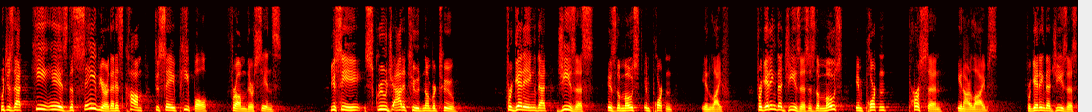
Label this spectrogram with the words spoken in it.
which is that He is the Savior that has come to save people from their sins. You see, Scrooge attitude number two, forgetting that Jesus is the most important in life forgetting that Jesus is the most important person in our lives. Forgetting that Jesus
